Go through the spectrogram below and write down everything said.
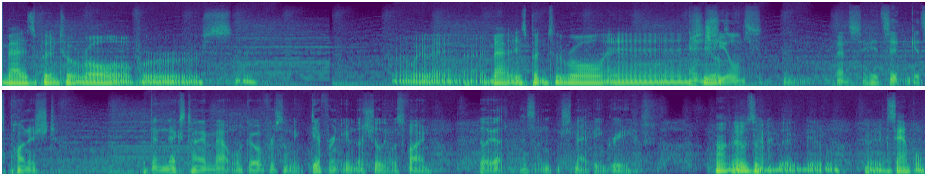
Matt is put into a role for. Oh, wait, wait. uh, Matt is put into the role and, and shield. shields. Vince hits it and gets punished. But then next time Matt will go for something different, even though shielding was fine. I feel like that, that's just Matt being greedy. Huh, it was a, a- a example.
